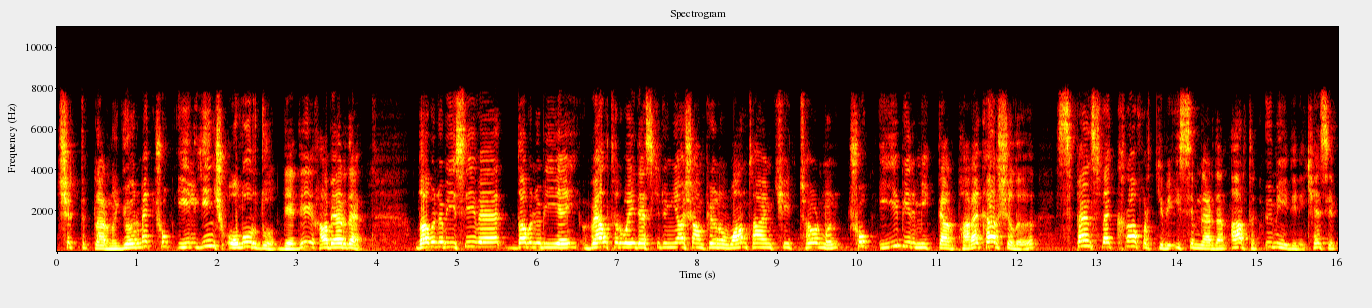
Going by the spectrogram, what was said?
çıktıklarını görmek çok ilginç olurdu dedi haberde. WBC ve WBA welterweight eski dünya şampiyonu one time Keith Thurman çok iyi bir miktar para karşılığı Spence ve Crawford gibi isimlerden artık ümidini kesip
